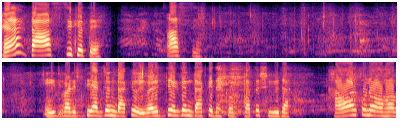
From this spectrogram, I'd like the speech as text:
হ্যাঁ তা আসছি খেতে। আসছি। এই বাড়ির দিয়ে একজন ডাকে, ওই বাড়ির দিয়ে একজন ডাকে, দেখো কত সুবিধা। খাওয়ার কোনো অভাব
